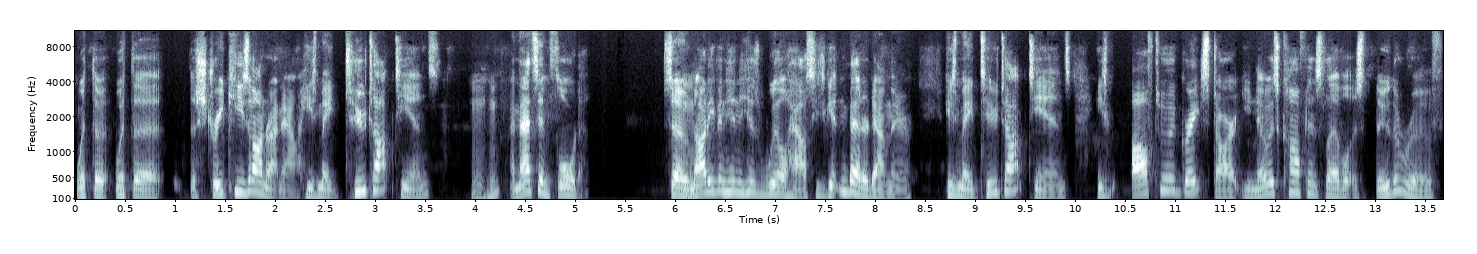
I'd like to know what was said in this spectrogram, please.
with the with the the streak he's on right now. He's made two top tens, Mhm. and that's in Florida. So Hmm. not even in his wheelhouse. He's getting better down there. He's made two top tens. He's off to a great start. You know his confidence level is through the roof.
